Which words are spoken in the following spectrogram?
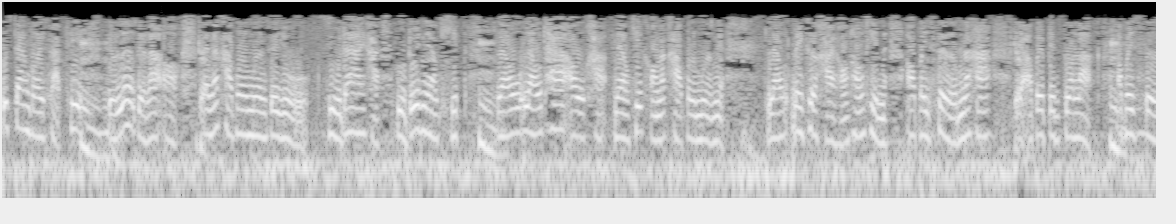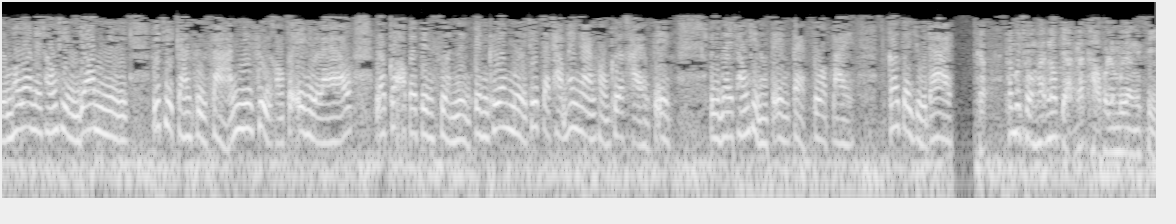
ลูกจ้างบริษัทที่อืมเดี๋ยวเลิกเดี๋ยวลาออกครับแต่นักข่าวพลเมืองจะอยู่อยู่ได้ค่ะ อยู่ด้วยแนวคิดอืมแล้วแล้วถ้าเอาค่ะแนวคิดของนักข่าวพลเมืองเนี่ยแล้วในเครือข่ายของท้องถิ่นเนี่ยเอาไปเสริมนะคะอย่าเอาไปเป็นตัวหลักอืมเอาไปเสริม เพราะว่าในท้องถิ่นย่อมมีวิธีการสื่อสารมีสื่อของตัวเองอยู่แล้ว แล้วก็เอาไปเป็นส่วนหนึ่งเป็นเครื่องมือที่จะทำให้งานของเครือข่ายของตัวเอง หรือในท้องถิ่นของตัวเองแตกตัวไปก็จะอยู่ได้ครับท่านผู้ชมฮะนอกจากนักข่าวพลเมืองสี่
